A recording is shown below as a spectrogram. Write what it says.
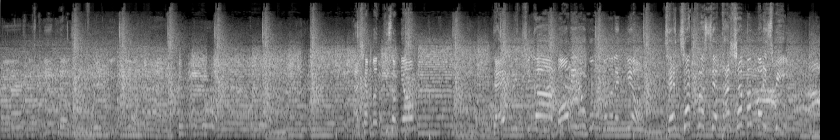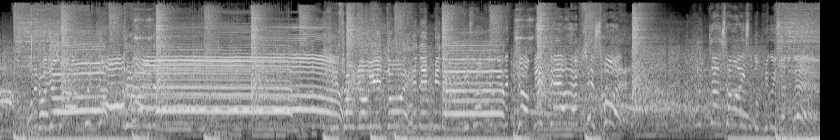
어, 선수들이 그라운 다시 한번 기성용. 델브리지가 머리로 공을 걷어냈고요. 재차 크로스에 다시 한번 머리 스피. 오른발 슛! 들어갑니다! 기성용이 또 해냅니다 기성용의 득점 1대0 FC 서울. 혼전 상황에서 높이고 있었는데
